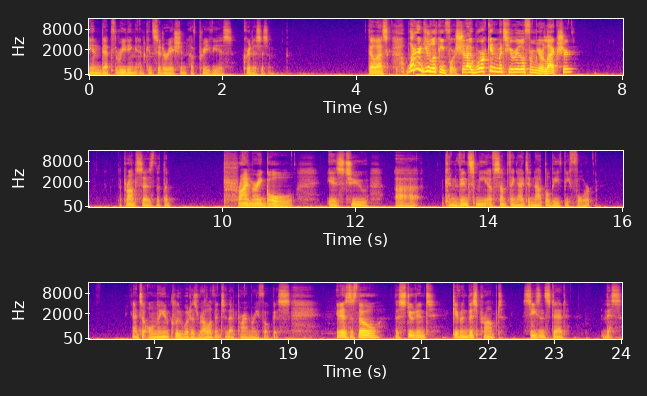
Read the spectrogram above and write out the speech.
in-depth reading and consideration of previous criticism. They'll ask, what are you looking for? Should I work in material from your lecture? The prompt says that the primary goal is to uh, convince me of something I did not believe before and to only include what is relevant to that primary focus. It is as though the student, given this prompt, sees instead this.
